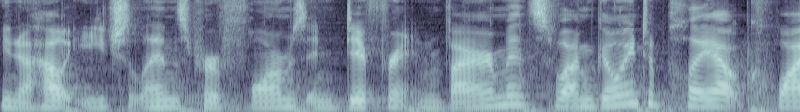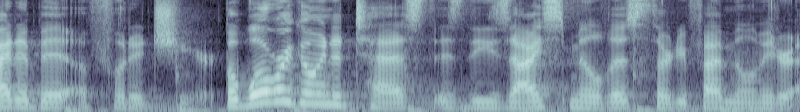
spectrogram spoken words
you know, how each lens performs in different environments. So I'm going to play out quite a bit of footage here. But what we're going to test is the Zeiss Milvus 35mm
